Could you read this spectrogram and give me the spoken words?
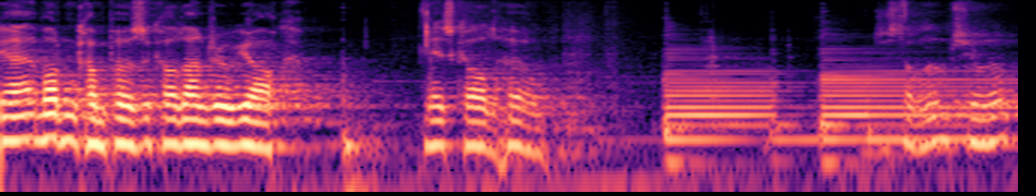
uh, a modern composer called Andrew York. It's called Home. Just have a little tune up.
